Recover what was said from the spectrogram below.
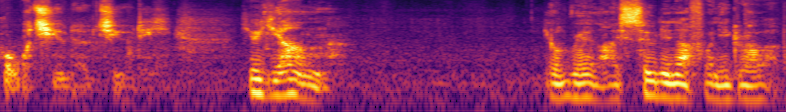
What would you know, Judy? You're young. You'll realize soon enough when you grow up.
